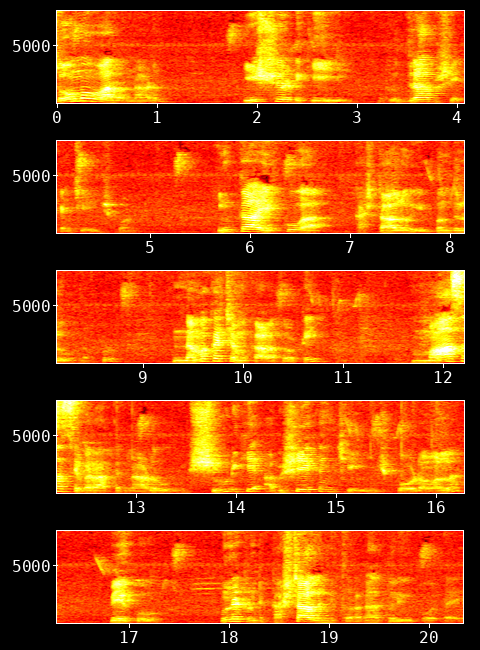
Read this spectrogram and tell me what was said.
సోమవారం నాడు ఈశ్వరుడికి రుద్రాభిషేకం చేయించుకోండి. ఇంకా ఎక్కువ కష్టాలు ఇబ్బందులు ఉన్నప్పుడు నమ్మక చమకాలతోటి మాస శివరాత్రి నాడు శివుడికి అభిషేకం చేయించుకోవడం వల్ల మీకు ఉన్నటువంటి కష్టాలన్నీ త్వరగా తొలగిపోతాయి.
